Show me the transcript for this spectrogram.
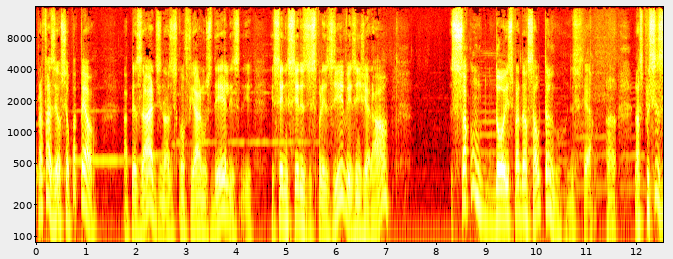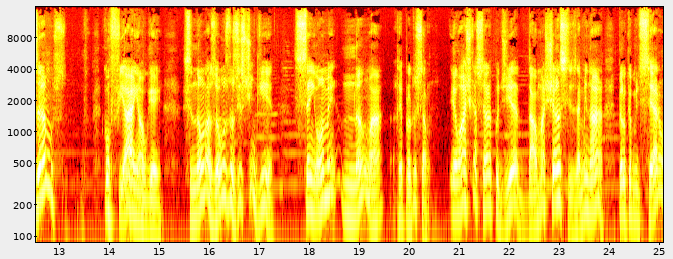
para fazer o seu papel. apesar de nós desconfiarmos deles e, e serem seres desprezíveis em geral, só com dois para dançar o tango, disse ela. Nós precisamos confiar em alguém, senão nós vamos nos extinguir. Sem homem não há reprodução. Eu acho que a senhora podia dar uma chance, examinar. Pelo que me disseram,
